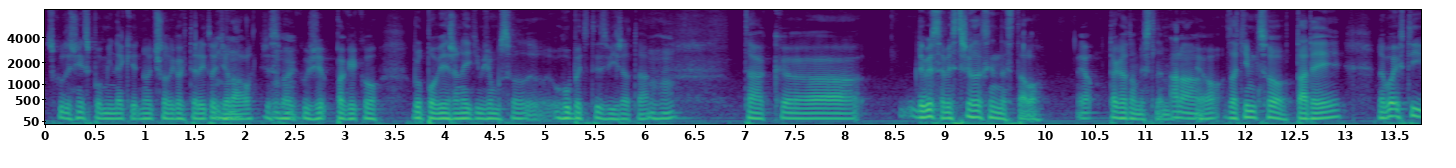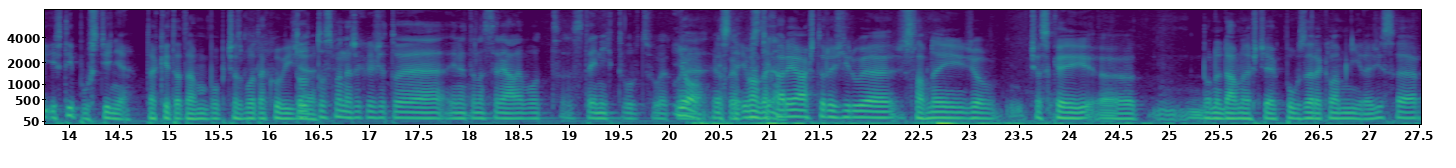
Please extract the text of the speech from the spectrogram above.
skutečných vzpomínek jednoho člověka, který to mhm. dělal, mm-hmm. že, mm-hmm. jako, že pak jako byl pověřený tím, že musel hubit ty zvířata, mm-hmm. tak uh, kdyby se vystřihl, tak se nestalo. Jo. Tak to myslím. Ano, ano. Jo? Zatímco tady, nebo i v té i v pustině, taky to tam občas bylo takový, to, že... To jsme neřekli, že to je jiný tenhle seriál od stejných tvůrců, jako jo, je, jasně. Jako je Ivan Pustina. Zachariáš to režíruje, slavný že, český, eh, donedávna ještě pouze reklamní režisér,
